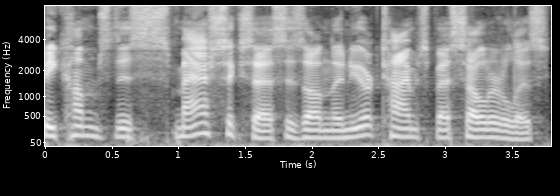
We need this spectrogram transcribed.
Becomes this smash success, is on the New York Times bestseller list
